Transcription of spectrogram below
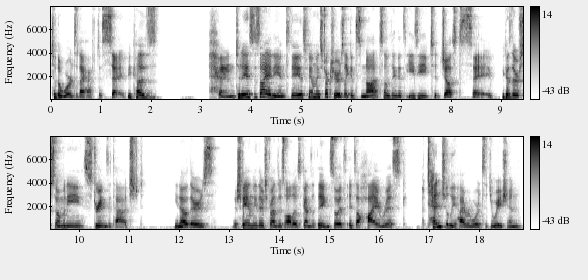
to the words that I have to say. Because in today's society and today's family structures like it's not something that's easy to just say because there's so many strings attached you know there's there's family there's friends there's all those kinds of things so it's it's a high risk potentially high reward situation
